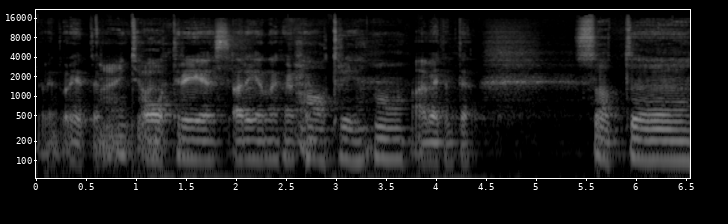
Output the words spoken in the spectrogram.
Jag vet inte vad det heter. Nej, inte jag. A3 Arena kanske? Ja, tre. Ja. Ja, jag vet inte. Så att... eh,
